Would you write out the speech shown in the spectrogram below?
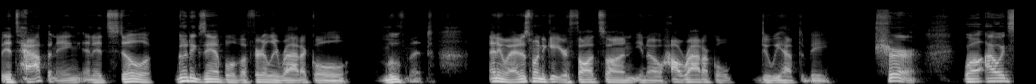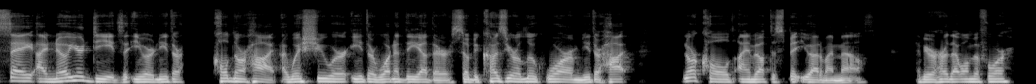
it's happening and it's still a good example of a fairly radical movement anyway i just want to get your thoughts on you know how radical do we have to be sure well i would say i know your deeds that you are neither cold nor hot. I wish you were either one or the other. So because you're lukewarm, neither hot nor cold, I am about to spit you out of my mouth. Have you ever heard that one before?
